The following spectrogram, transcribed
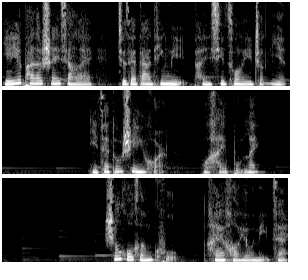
爷爷怕他摔下来，就在大厅里盘膝坐了一整夜。你再多睡一会儿，我还不累。生活很苦。还好有你在，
